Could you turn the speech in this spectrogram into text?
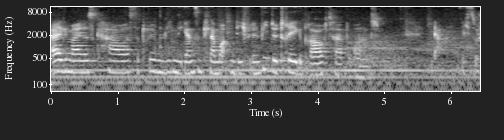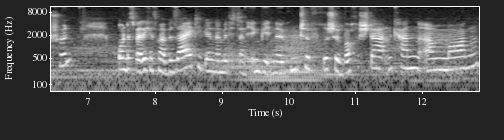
allgemeines Chaos. Da drüben liegen die ganzen Klamotten, die ich für den Videodreh gebraucht habe. Und ja, nicht so schön. Und das werde ich jetzt mal beseitigen, damit ich dann irgendwie in eine gute, frische Woche starten kann am Morgen.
